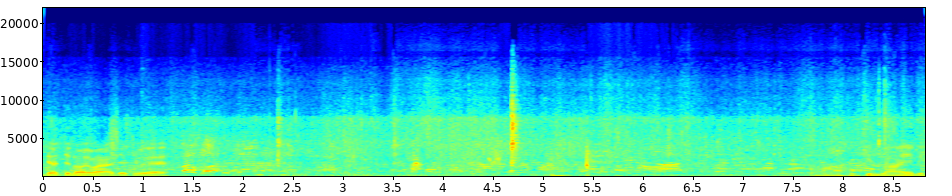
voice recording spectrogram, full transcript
เดี๋ยวจะน้อยว่าจะช่วยอ้าวเขากินลายดิ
